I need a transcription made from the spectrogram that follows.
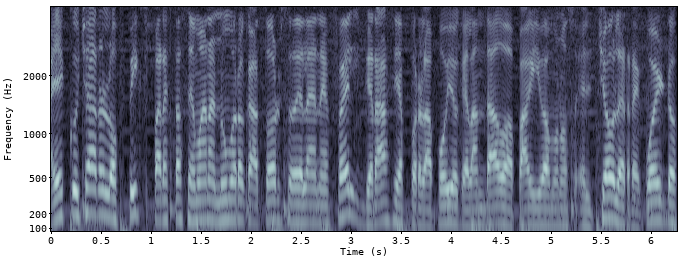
Ahí escucharon los picks para esta semana número 14 de la NFL. Gracias por el apoyo que le han dado a Pag y Vámonos el Show. Les recuerdo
